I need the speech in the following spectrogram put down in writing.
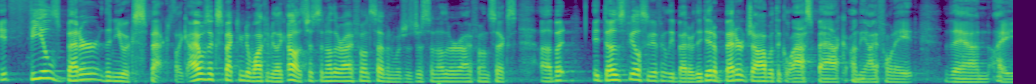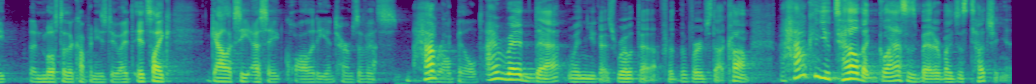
it feels better than you expect. Like I was expecting to walk and be like, oh, it's just another iPhone 7, which is just another iPhone 6, uh, but it does feel significantly better. They did a better job with the glass back on the iPhone 8 than I than most other companies do. It, it's like Galaxy S8 quality in terms of its overall build. I read that when you guys wrote that for TheVerge.com. How can you tell that glass is better by just touching it?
